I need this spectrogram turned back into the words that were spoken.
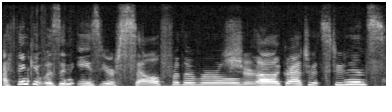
I think it was an easier sell for the rural Sure. uh, graduate students.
